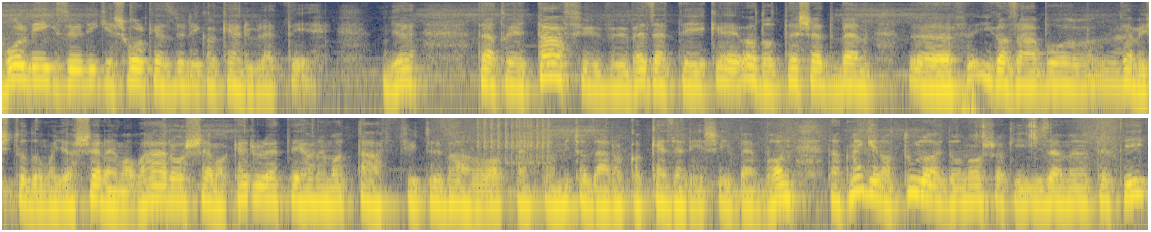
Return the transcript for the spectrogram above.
hol végződik, és hol kezdődik a kerületé. Ugye? Tehát, hogy egy távfűvő vezeték adott esetben e, igazából nem is tudom, hogy az se nem a város, sem a kerületé, hanem a távfűtő vállalat, nem tudom, micsodának a kezelésében van. Tehát megint a tulajdonos, aki üzemelteti,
